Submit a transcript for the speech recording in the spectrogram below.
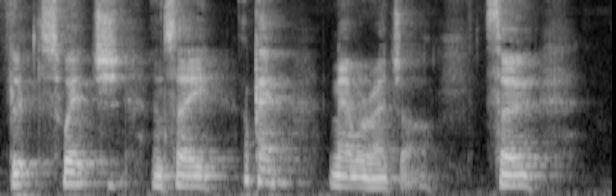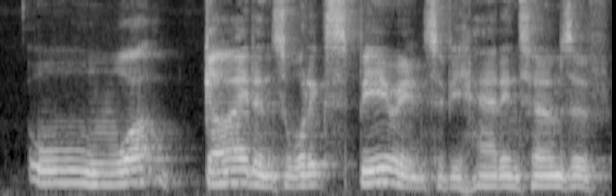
flip the switch and say, okay, now we're agile. So, what guidance or what experience have you had in terms of,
